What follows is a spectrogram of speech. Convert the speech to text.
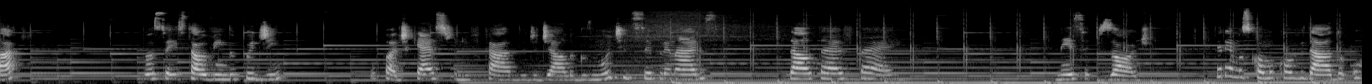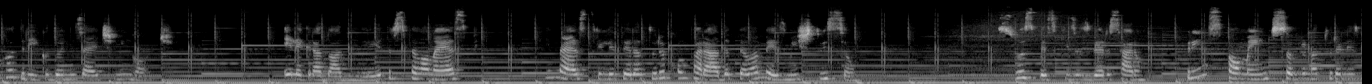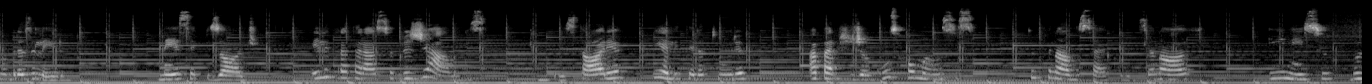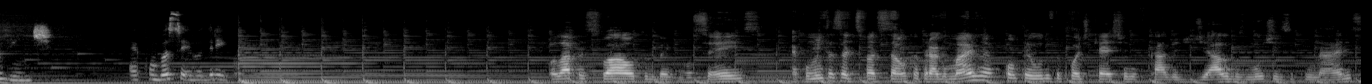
Olá, você está ouvindo o Pudim, o podcast unificado de diálogos multidisciplinares da UTFPR. Nesse episódio, teremos como convidado o Rodrigo Donizete Mingotti. Ele é graduado em Letras pela Unesp e mestre em Literatura Comparada pela mesma instituição. Suas pesquisas versaram principalmente sobre o naturalismo brasileiro. Nesse episódio, ele tratará sobre os diálogos entre a história e a literatura a partir de alguns romances do final do século XIX e início do XX. É com você, Rodrigo. Olá pessoal, tudo bem com vocês? É com muita satisfação que eu trago mais um conteúdo do podcast unificado de diálogos multidisciplinares,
